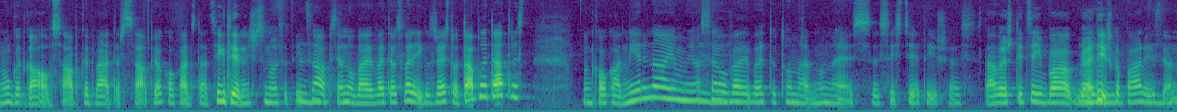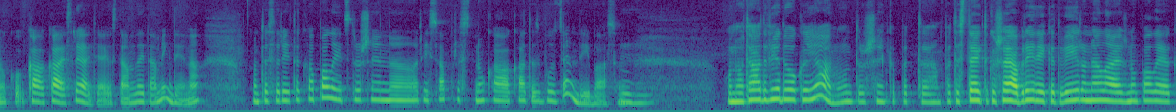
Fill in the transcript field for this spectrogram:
nu, kad galva sāp, kad vēders sāp, ja? kaut kādas tādas ikdienas nosacītas mm -hmm. sāpes. Ja? Nu, vai, vai tev svarīgi uzreiz to tableti atrast? Un kaut kādu mierinājumu ja, sev, mm -hmm. vai, vai tu tomēr, nu, nē, es, es izcietīšu, es stāvēšu ticībā, gaidīšu, mm -hmm. ka pāries, mm -hmm. ja, nu, kā, kā es reaģēju uz tām lietām ikdienā. Un tas arī palīdz droši vien arī saprast, nu, kā, kā tas būs dzemdībās. Un, mm -hmm. Un no tāda viedokļa, jā, nu, droši vien, ka pat, pat es teiktu, ka šajā brīdī, kad vīru nelaiž, nu, paliek,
